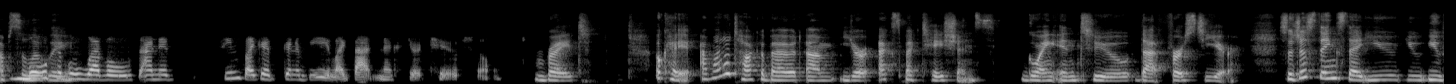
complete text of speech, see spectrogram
absolutely. Multiple levels. And it seems like it's going to be like that next year too. So, right. Okay. I want to talk about um, your expectations going into that first year. So just things that you you you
